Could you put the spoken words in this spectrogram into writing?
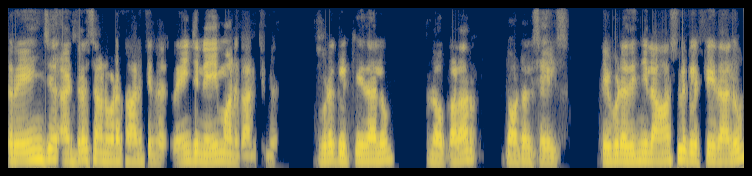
റേഞ്ച് അഡ്രസ് ആണ് ഇവിടെ കാണിക്കുന്നത്. റേഞ്ച് നെയിം ആണ് കാണിക്കുന്നത്. ഇവിടെ ക്ലിക്ക് ചെയ്താലും ലോ കളർ ടോട്ടൽ സെയിൽസ് ഇവിടെ ഇനി ലാസ്റ്റിൽ ക്ലിക്ക് ചെയ്താലും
